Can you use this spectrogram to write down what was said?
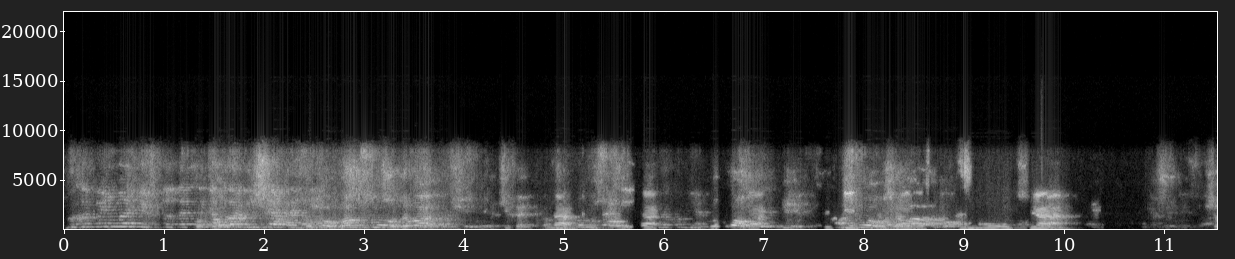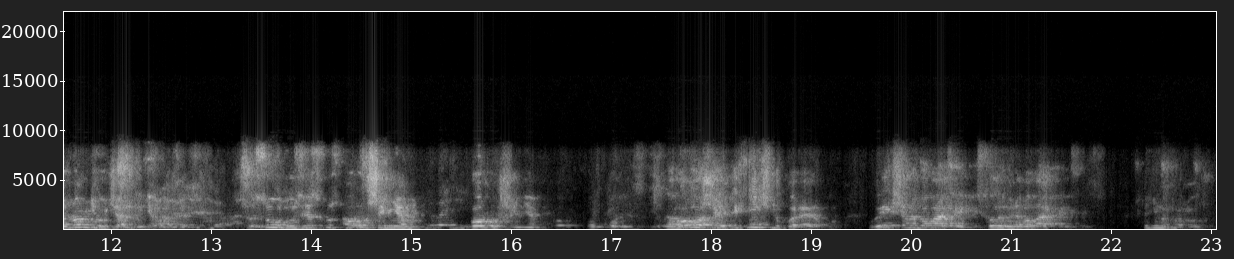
Вы хоть понимаете, что такое Попов, товар нельзя Попов, вам слово давали. Чекайте, вам Так. слово. Так. Попов, вам слово пожалуйста, мовча. Шановні учасники процесу, суд у зв'язку з порушенням порушенням обов'язків оголошує технічну перерву. Ви якщо не балакаєтесь, коли ви не балакаєтесь, тоді ми продовжуємо.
